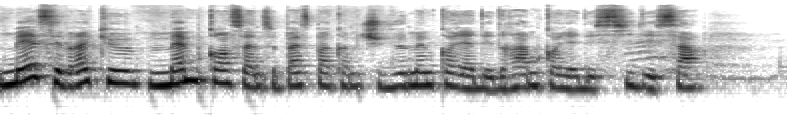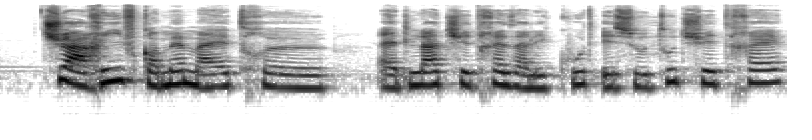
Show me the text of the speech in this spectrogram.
Mais c'est vrai que même quand ça ne se passe pas comme tu veux, même quand il y a des drames, quand il y a des ci, des ça, tu arrives quand même à être, euh, à être là, tu es très à l'écoute et surtout tu es très...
